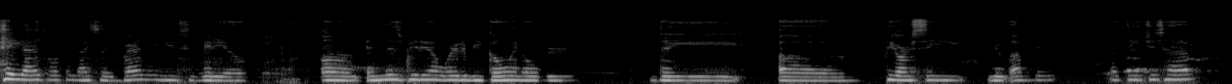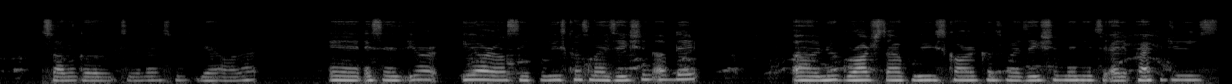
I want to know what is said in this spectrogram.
Hey guys, welcome back to a brand new YouTube video. Um, in this video, we're gonna be going over the uh, PRC new update that they just have. So I'm gonna go to announcements, yeah, all that. And it says ER ERLC police customization update. Uh, new garage style police car customization menu to edit packages.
